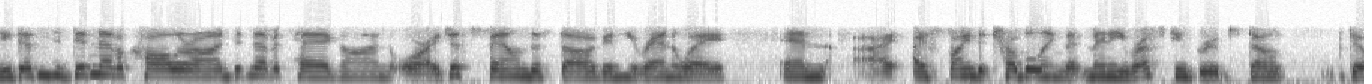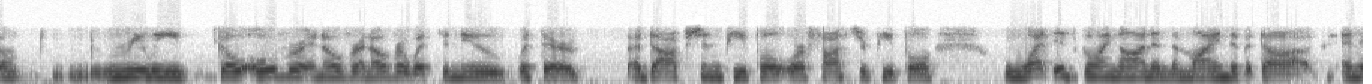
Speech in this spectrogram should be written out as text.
he doesn't he didn't have a collar on, didn't have a tag on, or I just found this dog and he ran away. And I, I find it troubling that many rescue groups don't don't really go over and over and over with the new with their adoption people or foster people what is going on in the mind of a dog. And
